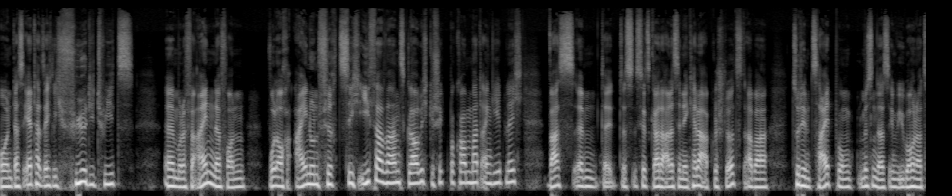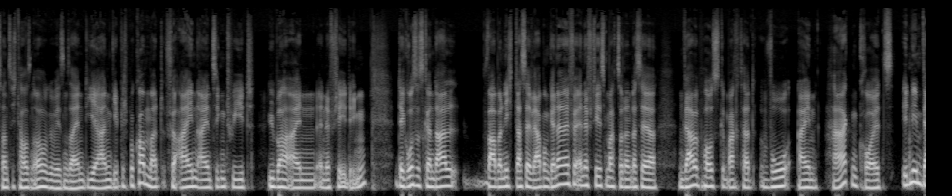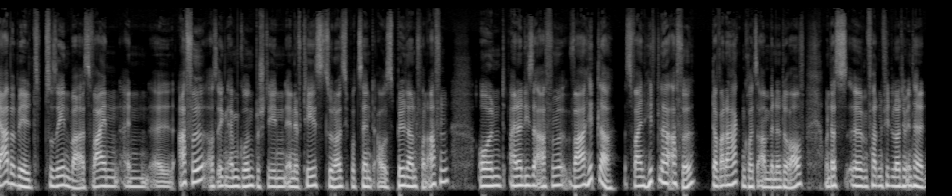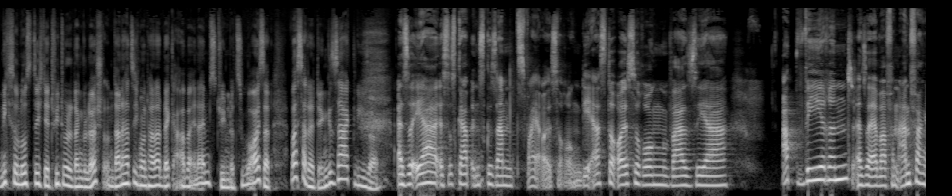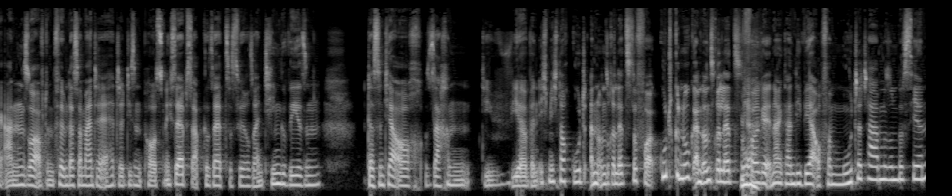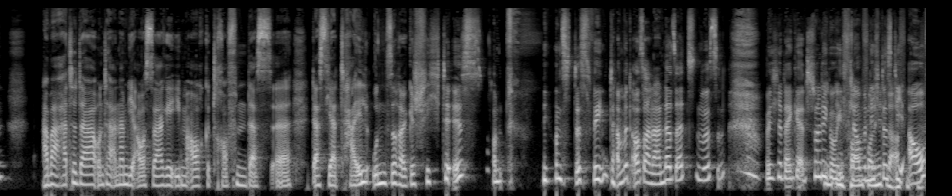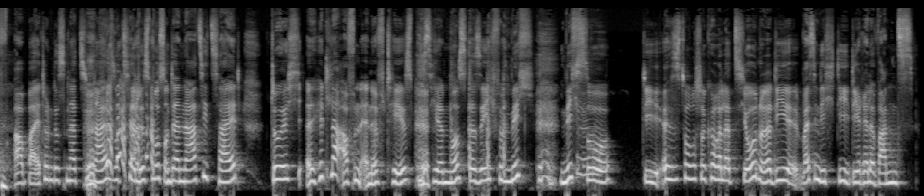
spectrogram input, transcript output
Und dass er tatsächlich für die Tweets ähm, oder für einen davon wohl auch 41 Ether waren es, glaube ich, geschickt bekommen hat angeblich. Was, ähm, das ist jetzt gerade alles in den Keller abgestürzt, aber zu dem Zeitpunkt müssen das irgendwie über 120.000 Euro gewesen sein, die er angeblich bekommen hat für einen einzigen Tweet über ein NFT-Ding. Der große Skandal war aber nicht, dass er Werbung generell für NFTs macht, sondern dass er einen Werbepost gemacht hat, wo ein Hakenkreuz in dem Werbebild zu sehen war. Es war ein, ein äh, Affe, aus irgendeinem Grund bestehen NFTs zu 90% aus Bildern von Affen und einer dieser Affen war Hitler. Es war ein Hitler-Affe da war eine Hakenkreuzarmbinde drauf. Und das äh, fanden viele Leute im Internet nicht so lustig. Der Tweet wurde dann gelöscht und dann hat sich Montana Black aber in einem Stream dazu geäußert. Was hat er denn gesagt, Lisa? Also er, es, es gab insgesamt zwei Äußerungen. Die erste Äußerung war sehr abwehrend. Also er war von Anfang an so auf dem Film, dass er meinte, er hätte diesen Post nicht selbst abgesetzt, es wäre sein Team gewesen. Das sind ja auch Sachen, die wir, wenn ich mich noch gut an unsere letzte Folge, gut genug an unsere letzte ja. Folge erinnern kann, die wir auch vermutet haben, so ein bisschen. Aber hatte da unter anderem die Aussage eben auch getroffen, dass äh, das ja Teil unserer Geschichte ist und wir uns deswegen damit auseinandersetzen müssen. Und ich denke, Entschuldigung, ich glaube nicht, dass die Aufarbeitung des Nationalsozialismus und der Nazizeit durch äh, Hitleraffen-NFTs passieren muss, da sehe ich für mich nicht so die historische Korrelation oder die, weiß ich nicht, die, die Relevanz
